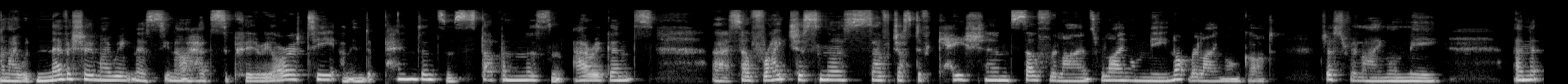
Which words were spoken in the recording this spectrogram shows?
And I would never show my weakness. You know, I had superiority and independence and stubbornness and arrogance, uh, self righteousness, self justification, self reliance, relying on me, not relying on God, just relying on me. And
